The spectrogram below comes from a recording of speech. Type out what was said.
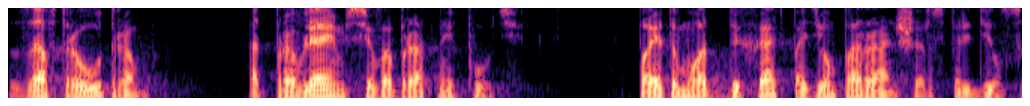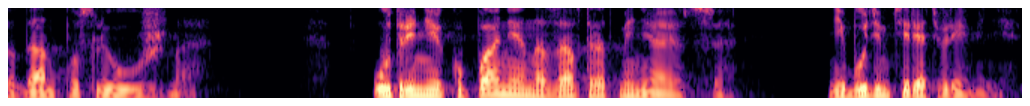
Завтра утром отправляемся в обратный путь. Поэтому отдыхать пойдем пораньше, распорядился Дан после ужина. Утренние купания на завтра отменяются. Не будем терять времени.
